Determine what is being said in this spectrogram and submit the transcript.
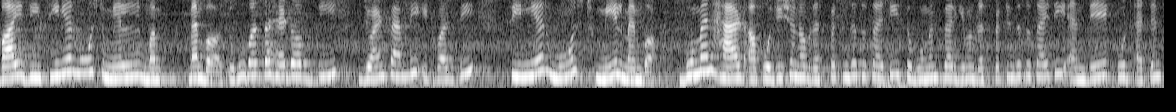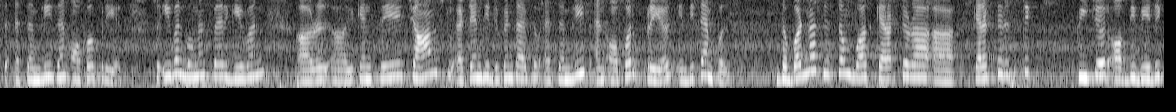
by the senior most male member. So who was the head of the joint family? It was the senior most male member. Women had a position of respect in the society. So women were given respect in the society and they could attend assemblies and offer prayers. So even women were given, uh, uh, you can say, chance to attend the different types of assemblies and offer prayers in the temples. The Varna system was character, uh, characteristic feature of the Vedic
